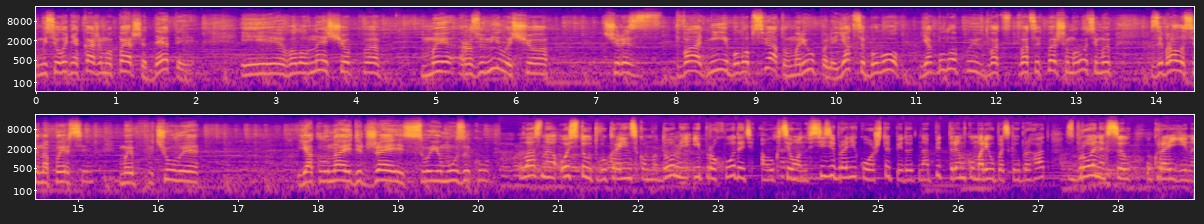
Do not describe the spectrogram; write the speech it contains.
І ми сьогодні кажемо перше, де ти? І головне, щоб е, ми розуміли, що через два дні було б свято в Маріуполі. Як це було б? Як було б і в 2021 році ми б зібралися на персі, ми б чули, як лунає діджей свою музику. Власне, ось тут, в українському домі, і проходить аукціон. Всі зібрані кошти підуть на підтримку маріупольських бригад Збройних сил України.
